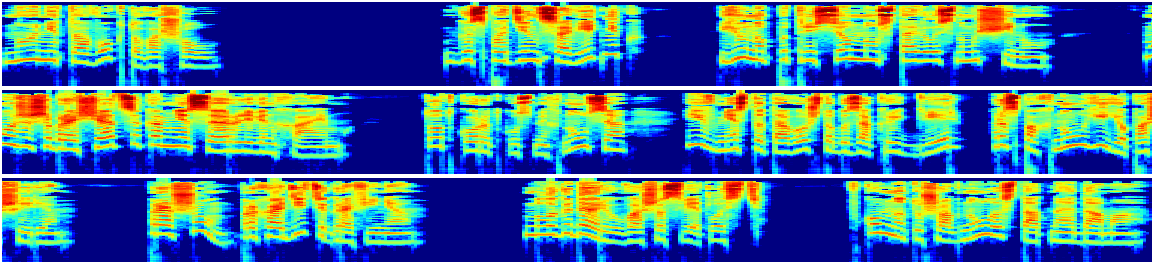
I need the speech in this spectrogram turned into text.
Но не того, кто вошел. «Господин советник?» Юна потрясенно уставилась на мужчину. «Можешь обращаться ко мне, сэр Левенхайм». Тот коротко усмехнулся и вместо того, чтобы закрыть дверь, распахнул ее пошире. «Прошу, проходите, графиня». «Благодарю, ваша светлость». В комнату шагнула статная дама.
